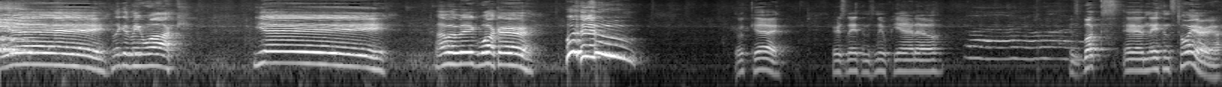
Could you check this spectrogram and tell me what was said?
Yay! Yay! Look at me walk. Yay! I'm a big walker. Woohoo! Okay. Here's Nathan's new piano, his books, and Nathan's toy area.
